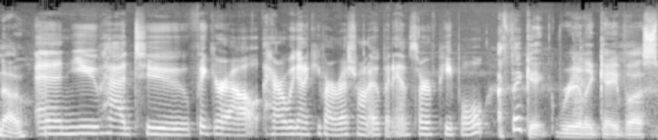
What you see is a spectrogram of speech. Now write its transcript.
No, and you had to figure out how are we going to keep our restaurant open and serve people. I think it really gave us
